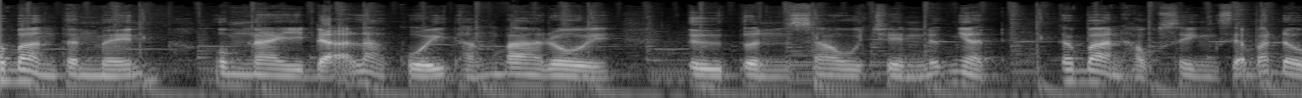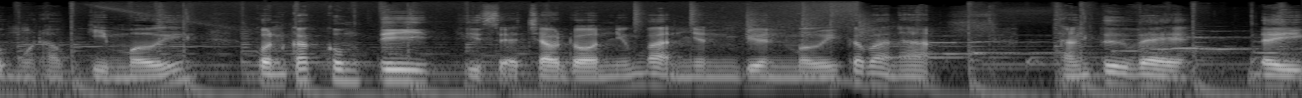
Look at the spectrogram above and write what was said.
Các bạn thân mến, hôm nay đã là cuối tháng 3 rồi. Từ tuần sau trên nước Nhật, các bạn học sinh sẽ bắt đầu một học kỳ mới, còn các công ty thì sẽ chào đón những bạn nhân viên mới các bạn ạ. Tháng tư về, đây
